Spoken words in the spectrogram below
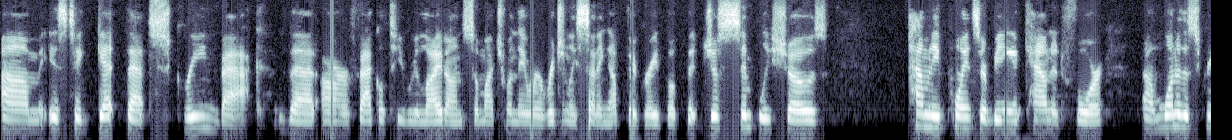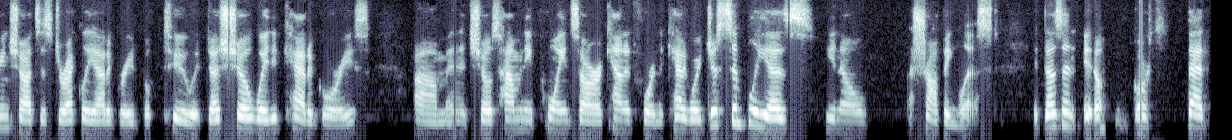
um, is to get that screen back that our faculty relied on so much when they were originally setting up their gradebook that just simply shows how many points are being accounted for. Um, one of the screenshots is directly out of Gradebook 2. It does show weighted categories um, and it shows how many points are accounted for in the category just simply as, you know, a shopping list. It doesn't, it, course, that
